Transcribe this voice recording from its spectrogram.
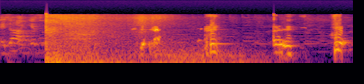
Hey, dog, guess what?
